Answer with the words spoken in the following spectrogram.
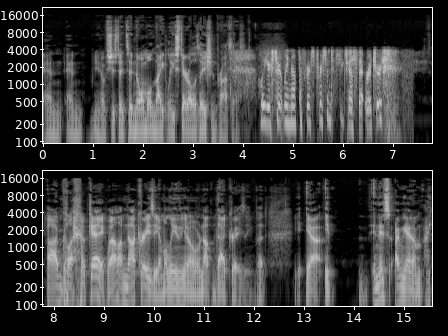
And, and, you know, it's just, it's a normal nightly sterilization process. Well, you're certainly not the first person to suggest that, Richard. I'm glad. Okay. Well, I'm not crazy. I'm only, you know, we're not that crazy, but yeah, it, in this, I again, I'm, I,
